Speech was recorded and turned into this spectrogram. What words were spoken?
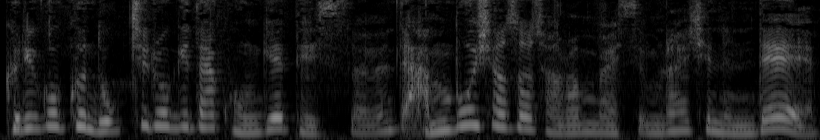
그리고 그 녹취록이 다 공개됐어요. 근데 안 보셔서 저런 말씀을 하시는데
